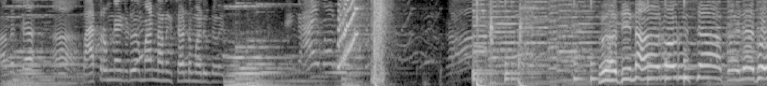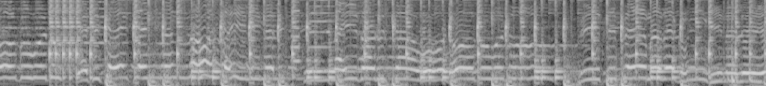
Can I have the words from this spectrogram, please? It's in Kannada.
ಅದಕ್ಕ ಹಾ. ಬಾತ್ರೂಮ್ನಾಗ ಇಡುವ ಮಾಡಿ ನನಗೆ ಸಂಡ್ ಮಾಡಿದ್ದಳೆ. ಹಿಂಗ ಹದಿನಾರು ವರ್ಷ ಕಳೆದೋಗುವುದು ಎಜುಕೇಶನ್ ಅನ್ನೋ ಶೈಲಿನಲ್ಲಿ. ಇನ್ನೈದು ವರ್ಷ ಓದೋಗುವುದು ಪ್ರೀತಿ ಪ್ರೇಮದ ಗುಂಗಿನಲ್ಲಿ.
